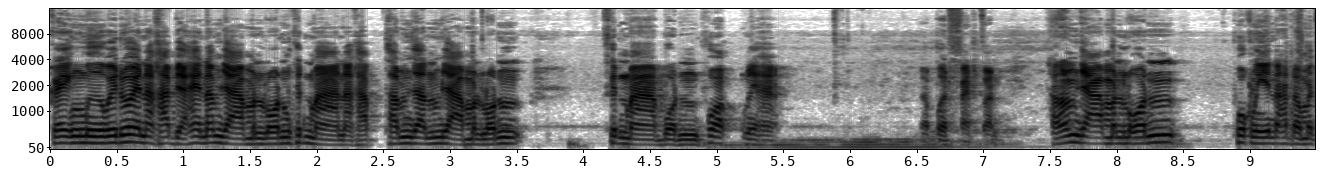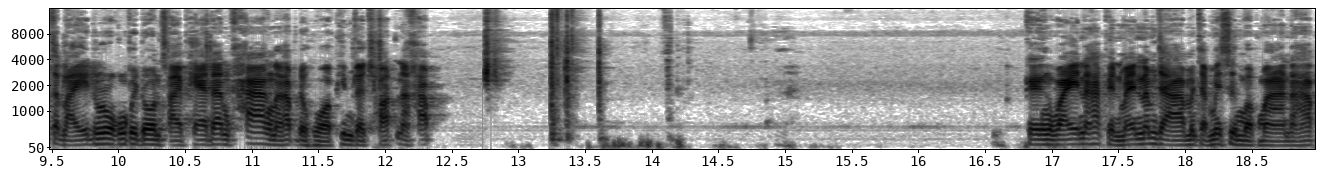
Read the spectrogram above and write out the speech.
เกรงมือไว้ด้วยนะครับ อย่าให้น้ำยามันล้นขึ้นมานะครับถ้าน้ำยามันล้นขึ้นมาบนพวกเนี่ยฮะเดี๋ยวเปิดแฟลชก่อนถ้าน้ำยามันล้นพวกนี้นะครับเดี๋ยวมันจะไหลลงไปโดนสายแพรด้านข้างนะครับเดี๋ยวหัวพิมพ์จะช็อตนะครับ เกรงไว้นะครับ เห็นไหมน้ำยา มันจะไม่ซึมออกมานะครับ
